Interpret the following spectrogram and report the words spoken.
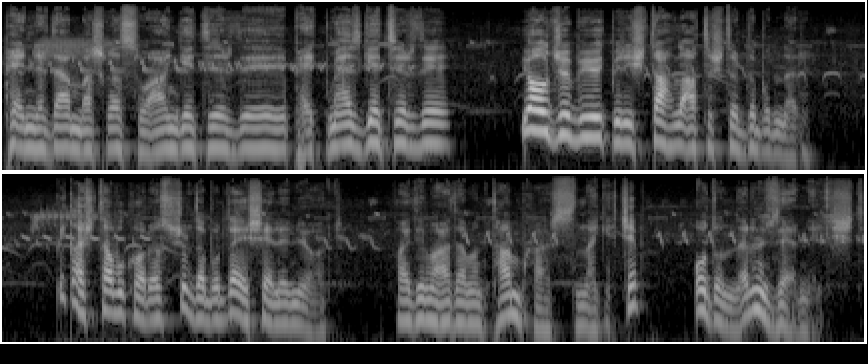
Peynirden başka soğan getirdi, pekmez getirdi. Yolcu büyük bir iştahla atıştırdı bunları. Birkaç tavuk horoz şurada burada eşeleniyordu. Fadime adamın tam karşısına geçip odunların üzerine ilişti.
